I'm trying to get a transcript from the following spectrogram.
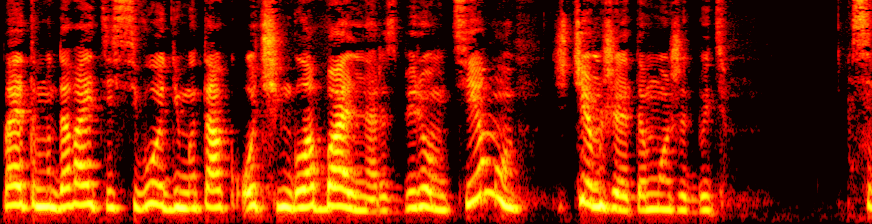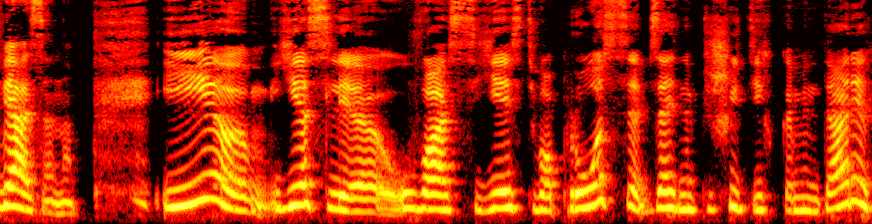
Поэтому давайте сегодня мы так очень глобально разберем тему, с чем же это может быть связано. И эм, если у вас есть вопросы, обязательно пишите их в комментариях,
